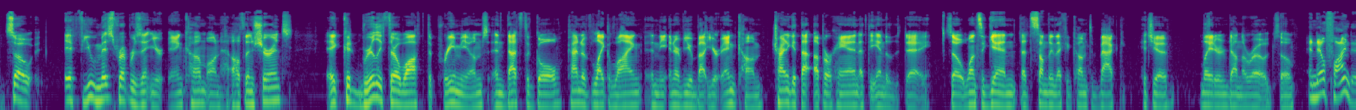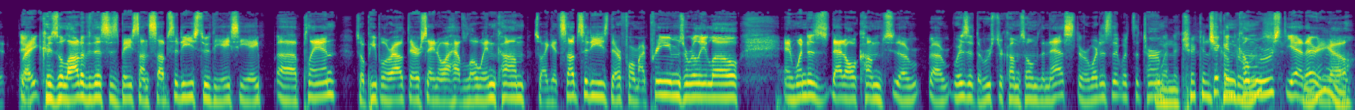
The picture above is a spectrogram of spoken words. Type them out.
So, if you misrepresent your income on health insurance, it could really throw off the premiums, and that's the goal. Kind of like lying in the interview about your income, trying to get that upper hand at the end of the day. So, once again, that's something that could come to back hit you later down the road. So, And they'll find it, Yeah. right? Because a lot of this is based on subsidies through the ACA uh, plan. So people are out there saying, "Oh, I have low income, so I get subsidies. Therefore, my premiums are really low." And when does that all come? To, uh, uh, what is it? The rooster comes home to the nest, or what is it? What's the term? When the chickens Chicken come, to come roost. roost. Yeah, there you go.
